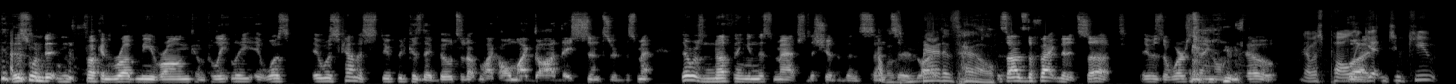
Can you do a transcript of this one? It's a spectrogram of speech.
this one didn't fucking rub me wrong completely. It was it was kind of stupid because they built it up like, oh my god, they censored this match. There was nothing in this match that should have been censored. mad Like, as hell. besides the fact that it sucked, it was the worst thing on the show. That was Paulie But- getting too cute.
